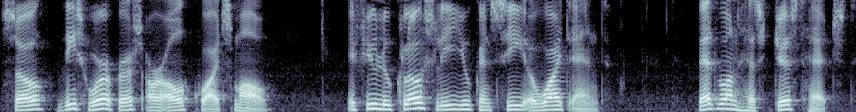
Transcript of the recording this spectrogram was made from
so these workers are all quite small. If you look closely you can see a white ant. That one has just hatched.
